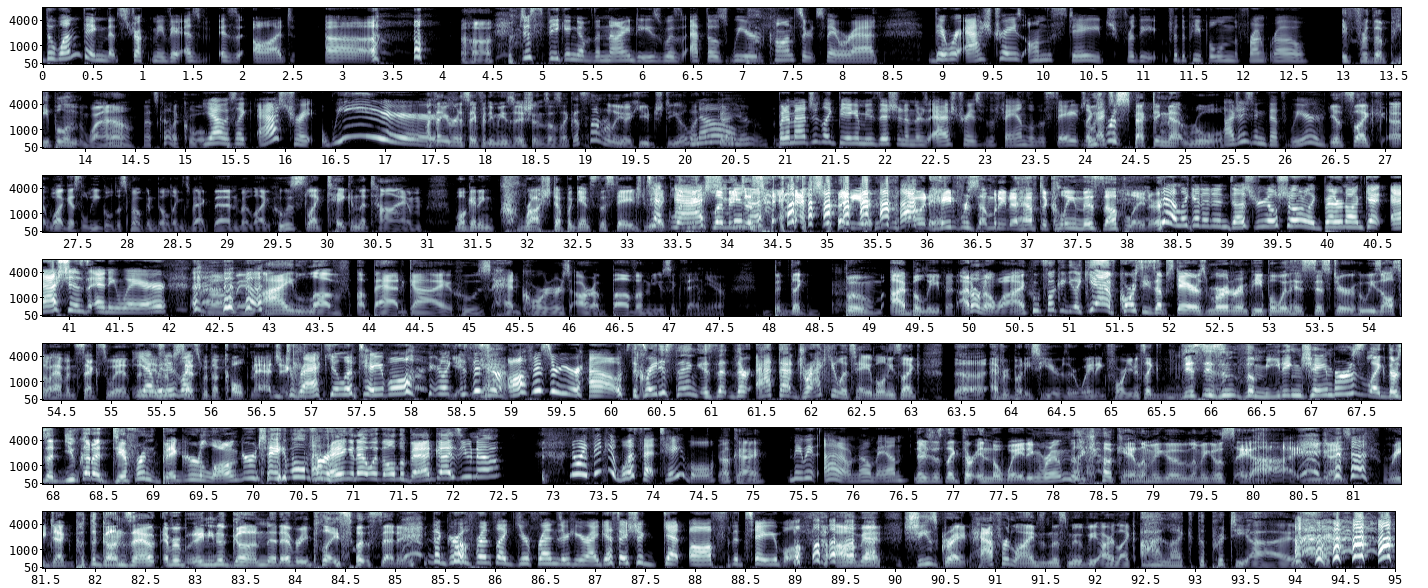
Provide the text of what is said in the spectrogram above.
The one thing that struck me ve- as as odd, uh, uh huh. just speaking of the '90s, was at those weird concerts they were at. There were ashtrays on the stage for the for the people in the front row. If for the people in wow, that's kind of cool. Yeah, I was like ashtray, weird. I thought you were gonna say for the musicians. I was like, that's not really a huge deal. Like, no, okay, yeah. but imagine like being a musician and there's ashtrays for the fans on the stage. Like Who's I just, respecting that rule? I just think that's weird. it's like, uh, well, I guess legal to smoke in buildings back then, but like, who's like taking the time while getting crushed up against the stage to be like, let me, let me just ash right here. I would hate for somebody to have to clean this up later. Yeah, like at an industrial show, like better not get ashes anywhere. oh man, I love a bad guy whose headquarters are above a music venue. But like, boom, I believe it. I don't know why. Who fucking like? Yeah, of course he's upstairs murdering people with his sister, who he's also having sex with, and Yeah, is obsessed like, with occult magic. Dracula table. You're like, is this your office or your house? the greatest thing is that they're at that Dracula table, and he's like, uh, "Everybody's here. They're waiting for you." And it's like, this isn't the meeting chambers. Like, there's a you've got a different, bigger, longer table for hanging out with all the bad guys. You know? No, I think it was that table. Okay. Maybe I don't know, man. They're just like they're in the waiting room. Like, okay, let me go. Let me go say hi. And you guys redeck. Put the guns out. Everybody need a gun at every place setting. The girlfriend's like, your friends are here. I guess I should get off the table. oh man, she's great. Half her lines in this movie are like, "I like the pretty eyes," Like-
